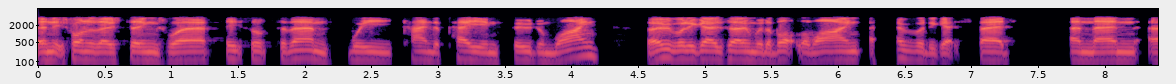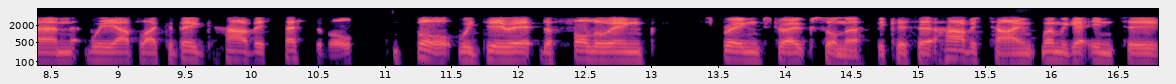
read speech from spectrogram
and it's one of those things where it's up to them. We kind of pay in food and wine. So everybody goes home with a bottle of wine. Everybody gets fed, and then um, we have like a big harvest festival. But we do it the following spring stroke summer because at harvest time, when we get into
